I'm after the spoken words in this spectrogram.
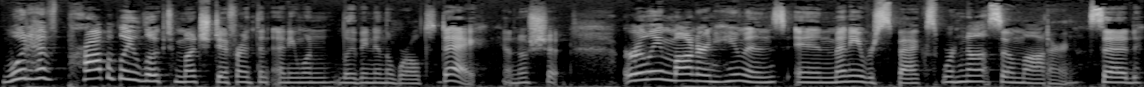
would have probably looked much different than anyone living in the world today. Yeah, no shit. Early modern humans, in many respects, were not so modern, said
